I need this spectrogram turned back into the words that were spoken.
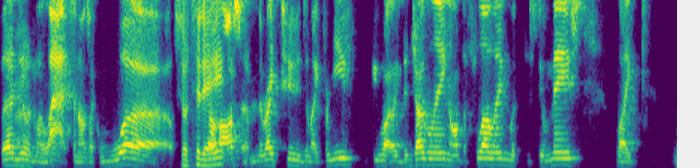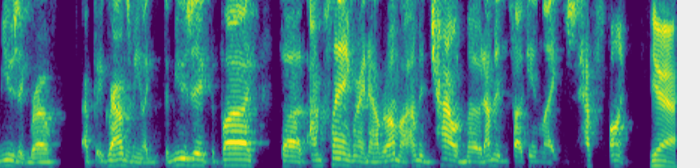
but then I did it uh-huh. with my lats, and I was like, "Whoa!" So today, felt awesome. The right tunes, and like for me, you want like the juggling, all the flowing with the steel mace, like music, bro. It grounds me. Like the music, the bud. The, I'm playing right now, bro. I'm, a, I'm in child mode. I'm in fucking like just have fun. Yeah,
